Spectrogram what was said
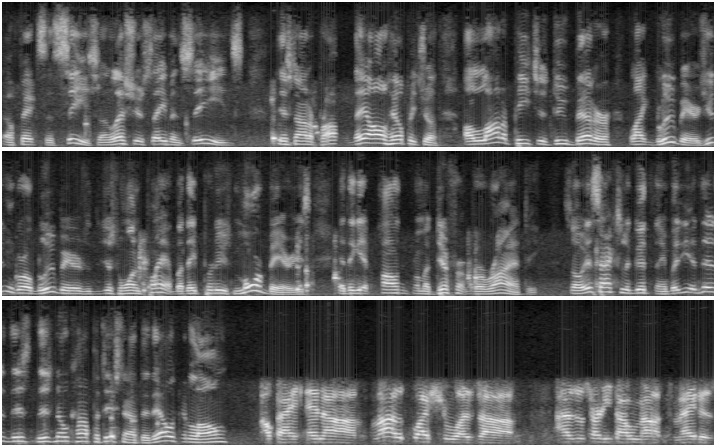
affects the seeds. Unless you're saving seeds, it's not a problem. They all help each other. A lot of peaches do better, like blueberries. You can grow blueberries with just one plant, but they produce more berries if they get pollen from a different variety. So it's actually a good thing. But yeah, there, there's there's no competition out there. They all get along. Okay, and uh, my other question was, uh, I just heard you talking about tomatoes.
